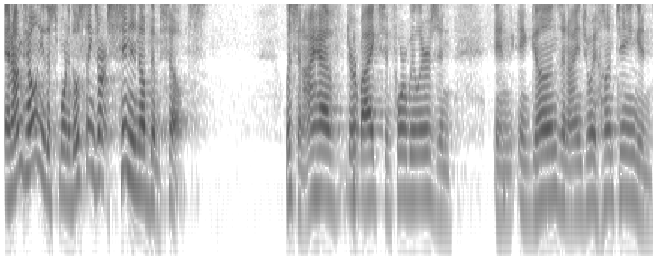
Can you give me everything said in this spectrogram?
And I'm telling you this morning, those things aren't sinning of themselves. Listen, I have dirt bikes and four wheelers and, and, and guns, and I enjoy hunting and,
